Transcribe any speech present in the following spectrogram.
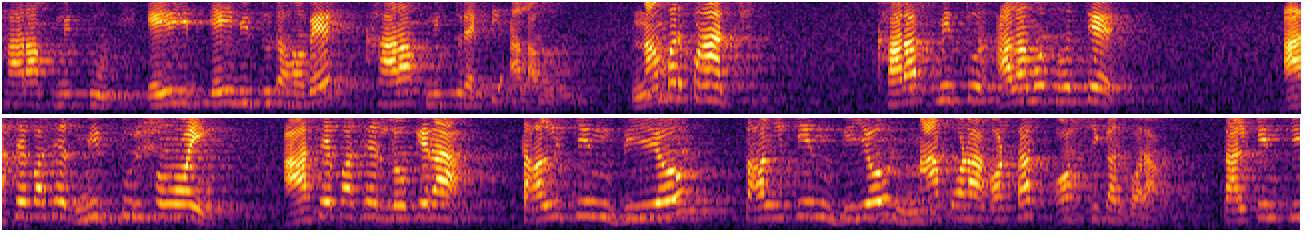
খারাপ মৃত্যু, এই এই মৃত্যুটা হবে খারাপ মৃত্যুর একটি আলামত। নাম্বার পাঁচ, খারাপ মৃত্যুর আলামত হচ্ছে আশেপাশের মৃত্যুর সময় আশেপাশের লোকেরা তালকিন দিয়েও তালকিন দিয়েও না পড়া, অর্থাৎ অস্বীকার করা। তালকিন কি?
